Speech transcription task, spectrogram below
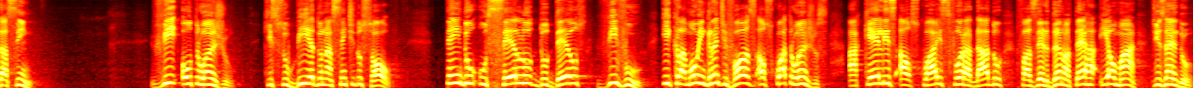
assim: Vi outro anjo que subia do nascente do sol tendo o selo do Deus vivo, e clamou em grande voz aos quatro anjos, aqueles aos quais fora dado fazer dano à terra e ao mar, dizendo:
